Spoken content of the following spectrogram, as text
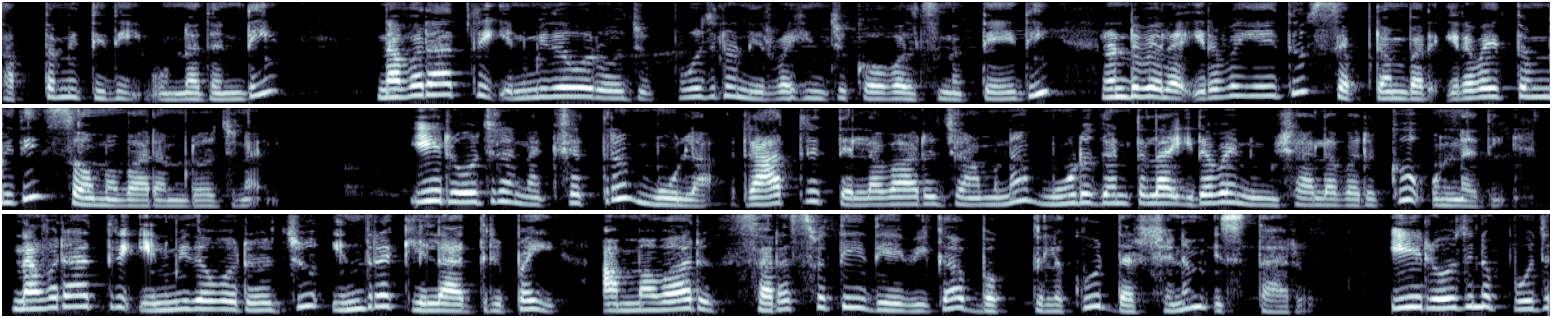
సప్తమి తిథి ఉన్నదండి. నవరాత్రి ఎనిమిదవ రోజు పూజలు నిర్వహించుకోవాల్సిన తేదీ రెండు వేల ఇరవై ఐదు సెప్టెంబర్ ఇరవై తొమ్మిది సోమవారం రోజున. ఈ రోజున నక్షత్రం మూల రాత్రి తెల్లవారుజామున మూడు గంటల ఇరవై నిమిషాల వరకు ఉన్నది. నవరాత్రి ఎనిమిదవ రోజు ఇంద్రకీలాద్రిపై అమ్మవారు సరస్వతీదేవిగా భక్తులకు దర్శనం ఇస్తారు. ఈ రోజున పూజ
